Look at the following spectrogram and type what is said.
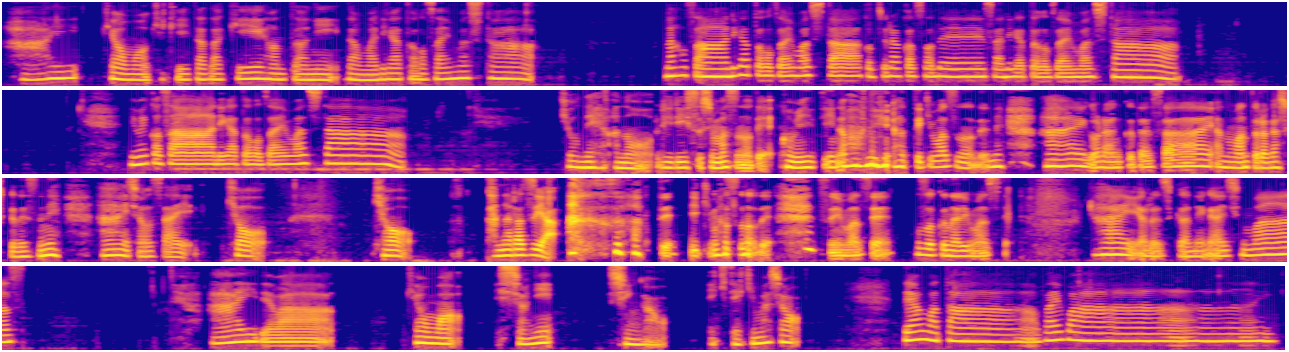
はい。今日もお聞きいただき、本当にどうもありがとうございました。なおさん、ありがとうございました。こちらこそです。ありがとうございました。ゆめこさん、ありがとうございました。今日ね、あの、リリースしますので、コミュニティの方に貼ってきますのでね。はい、ご覧ください。あの、マントラ合宿ですね。はい、詳細、今日、今日、必ずや 貼っていきますので、すいません。遅くなりまして。はい。よろしくお願いします。はい。では、今日も一緒に進化を生きていきましょう。ではまた。バイバーイ。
